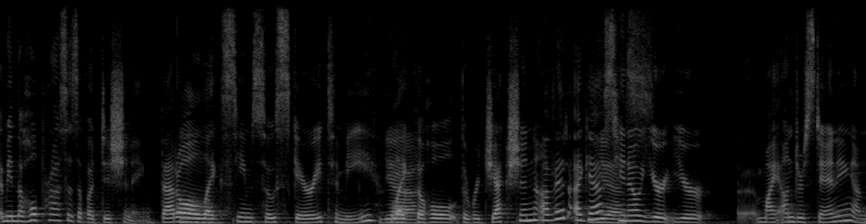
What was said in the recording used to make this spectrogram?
I mean the whole process of auditioning that all like seems so scary to me Yeah. like the whole the rejection of it I guess you know Yes. you're you're uh, my understanding I'm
